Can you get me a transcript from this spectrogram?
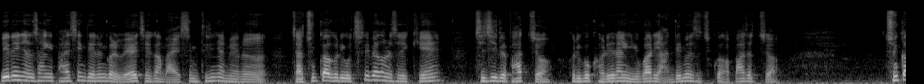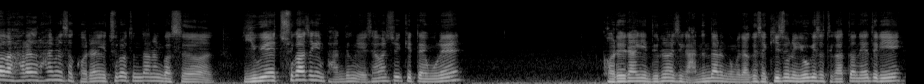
이런 현상이 발생되는 걸 왜 제가 말씀드리냐면은 자 주가 그리고 700원에서 이렇게 지지를 받죠. 그리고 거래량이 유발이 안 되면서 주가가 빠졌죠. 주가가 하락을 하면서 거래량이 줄어든다는 것은 이후에 추가적인 반등을 예상할 수 있기 때문에 거래량이 늘어나지가 않는다는 겁니다. 그래서 기존에 여기서 들어갔던 애들이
